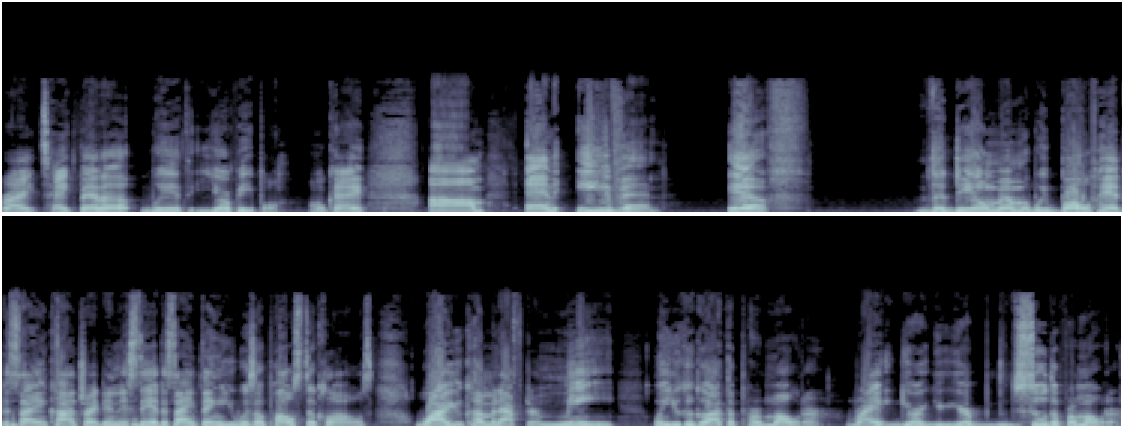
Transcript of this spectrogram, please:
right? Take that up with your people. Okay. Um, and even if the deal memo we both had the same contract and it said the same thing. You were supposed to close. Why are you coming after me when you could go after the promoter right? You're you're, you're sue the promoter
